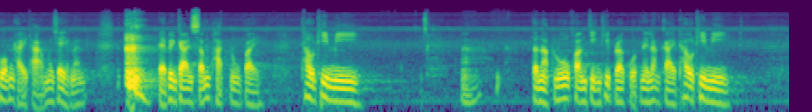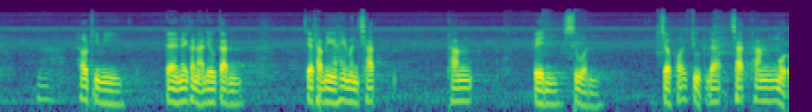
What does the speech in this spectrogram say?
ท้วงไถ่ถามไม่ใช่อย่างนั้น แต่เป็นการสัมผัสลงไป เท่าที่มีตระหนักรู้ความจริงที่ปรากฏในร่างกายเท่าที่มีเท่าที่มี แต่ในขณะเดียวกัน จะทำยังไงให้มันชัด ทั้งเป็นส่วน เฉพาะจุดและชัดทั้งหมด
